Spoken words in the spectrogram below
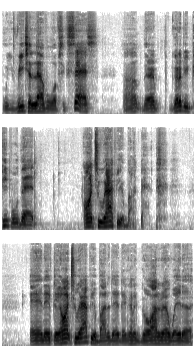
when you reach a level of success, uh, there are going to be people that aren't too happy about that. and if they aren't too happy about it, they're, they're going to go out of their way to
